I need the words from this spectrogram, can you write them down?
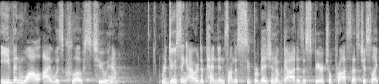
even while I was close to him. Reducing our dependence on the supervision of God is a spiritual process, just like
